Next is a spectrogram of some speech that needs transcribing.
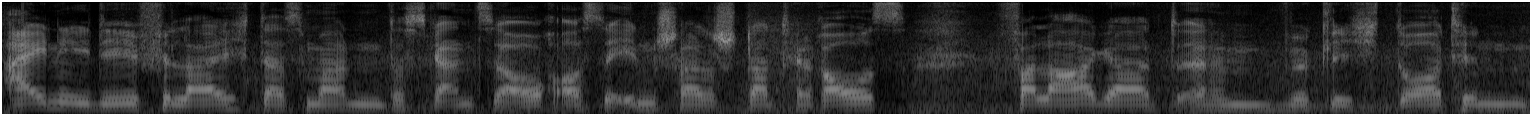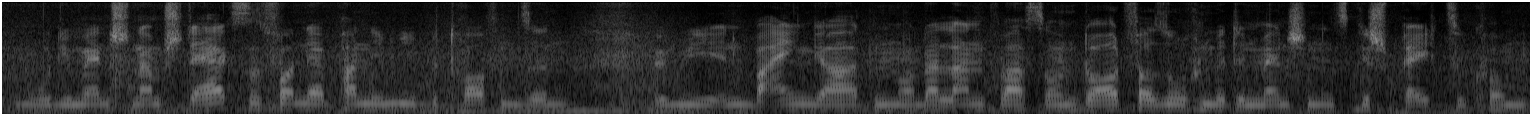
eine Idee vielleicht, dass man das Ganze auch aus der Innenstadt heraus verlagert, ähm, wirklich dorthin, wo die Menschen am stärksten von der Pandemie betroffen sind, irgendwie in Weingarten oder Landwasser und dort versuchen, mit den Menschen ins Gespräch zu kommen.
